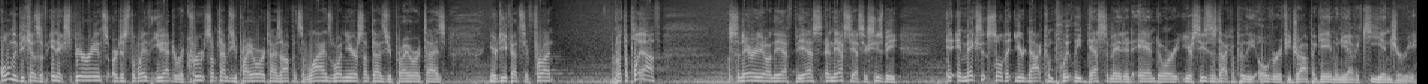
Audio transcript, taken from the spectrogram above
only because of inexperience or just the way that you had to recruit. Sometimes you prioritize offensive lines one year, sometimes you prioritize your defensive front. But the playoff scenario in the FBS in the FCS, excuse me, it, it makes it so that you're not completely decimated and or your season's not completely over if you drop a game when you have a key injury.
